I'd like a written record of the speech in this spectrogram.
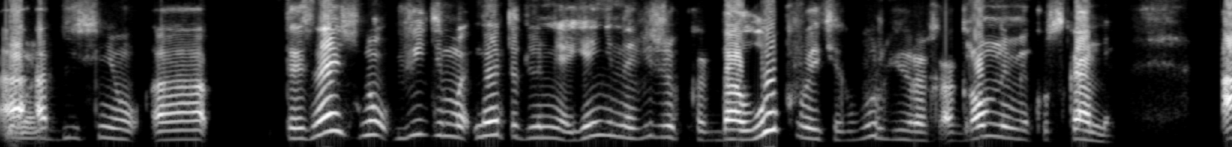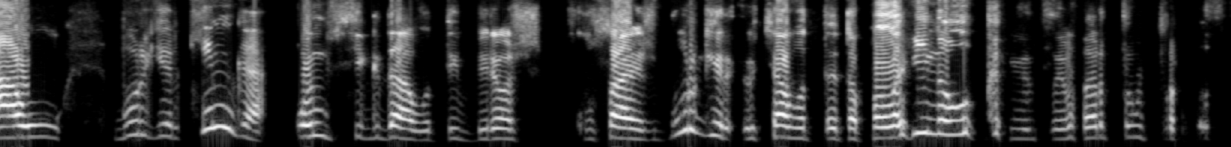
А, объясню. А, ты знаешь, ну, видимо, ну это для меня. Я ненавижу, когда лук в этих бургерах огромными кусками. А у Бургер Кинга он всегда, вот ты берешь, кусаешь бургер, и у тебя вот эта половина луковицы во рту просто.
